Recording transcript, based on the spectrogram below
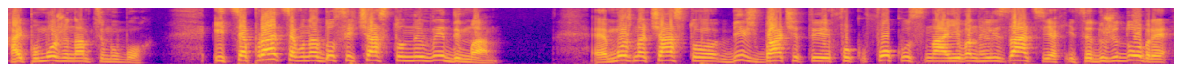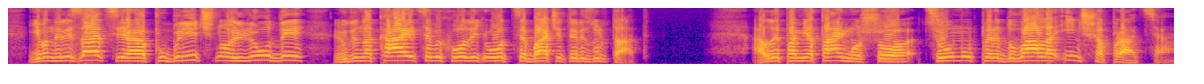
Хай поможе нам цьому Бог. І ця праця, вона досить часто невидима. Е, Можна часто більш бачити фокус на євангелізаціях, і це дуже добре. Євангелізація публічно, люди, людина кається, виходить, от це бачити результат. Але пам'ятаймо, що цьому передувала інша праця.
